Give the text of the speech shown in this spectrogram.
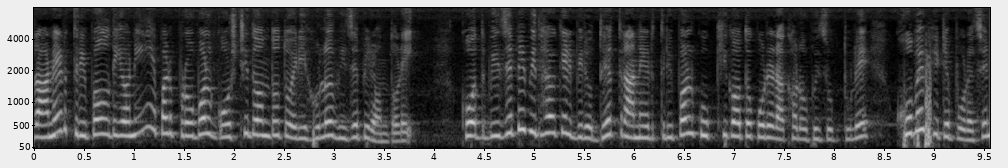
ত্রাণের ত্রিপল দেওয়া নিয়ে এবার প্রবল গোষ্ঠীদ্বন্দ্ব তৈরি হলো বিজেপির অন্তরে। খোদ বিজেপি বিধায়কের বিরুদ্ধে ত্রাণের ত্রিপল কুক্ষিগত করে রাখার অভিযোগ তুলে ক্ষোভে ফেটে পড়েছেন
